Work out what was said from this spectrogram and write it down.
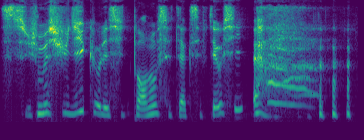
je me suis dit que les sites porno c'était accepté aussi.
